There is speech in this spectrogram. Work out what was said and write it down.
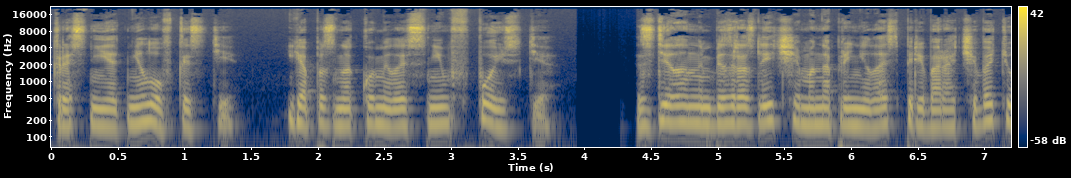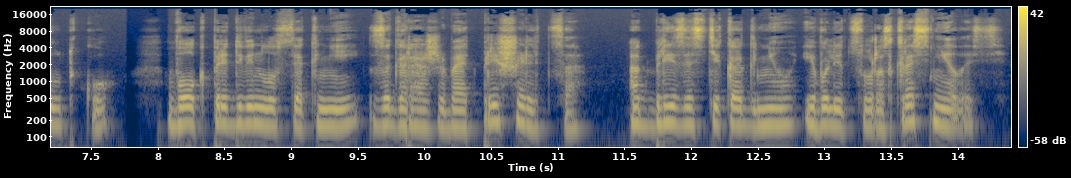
краснея от неловкости. Я познакомилась с ним в поезде. Сделанным безразличием она принялась переворачивать утку. Волк придвинулся к ней, загораживая от пришельца. От близости к огню его лицо раскраснелось.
